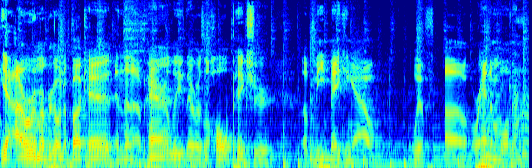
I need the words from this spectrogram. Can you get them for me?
yeah, I don't remember going to Buckhead. And then apparently there was a whole picture of me making out with a random oh woman. God.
